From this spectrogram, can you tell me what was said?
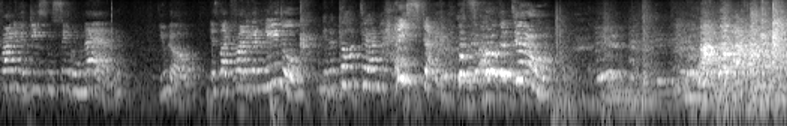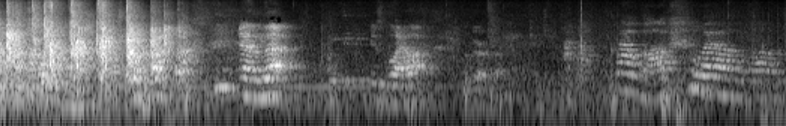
Finding a decent single man you know, it's like finding a needle in a goddamn haystack. What's the do? And that is why I. Wow, Bob. Well, Bob.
